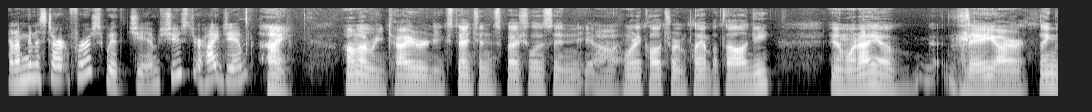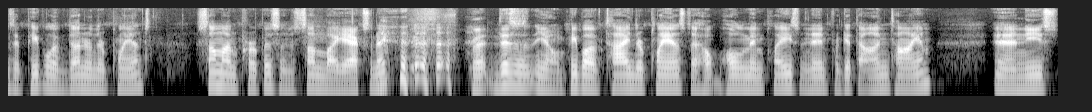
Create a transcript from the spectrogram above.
And I'm going to start first with Jim Schuster. Hi, Jim. Hi. I'm a retired extension specialist in uh, horticulture and plant pathology. And what I have today are things that people have done in their plants, some on purpose and some by accident. but this is, you know, people have tied their plants to help hold them in place and then forget to untie them. And these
